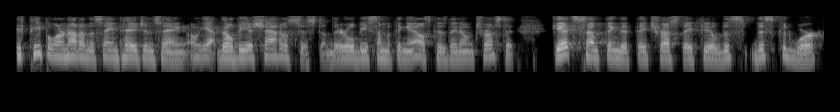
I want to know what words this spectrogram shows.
if people are not on the same page and saying, oh, yeah, there'll be a shadow system, there will be something else because they don't trust it. Get something that they trust, they feel this this could work,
